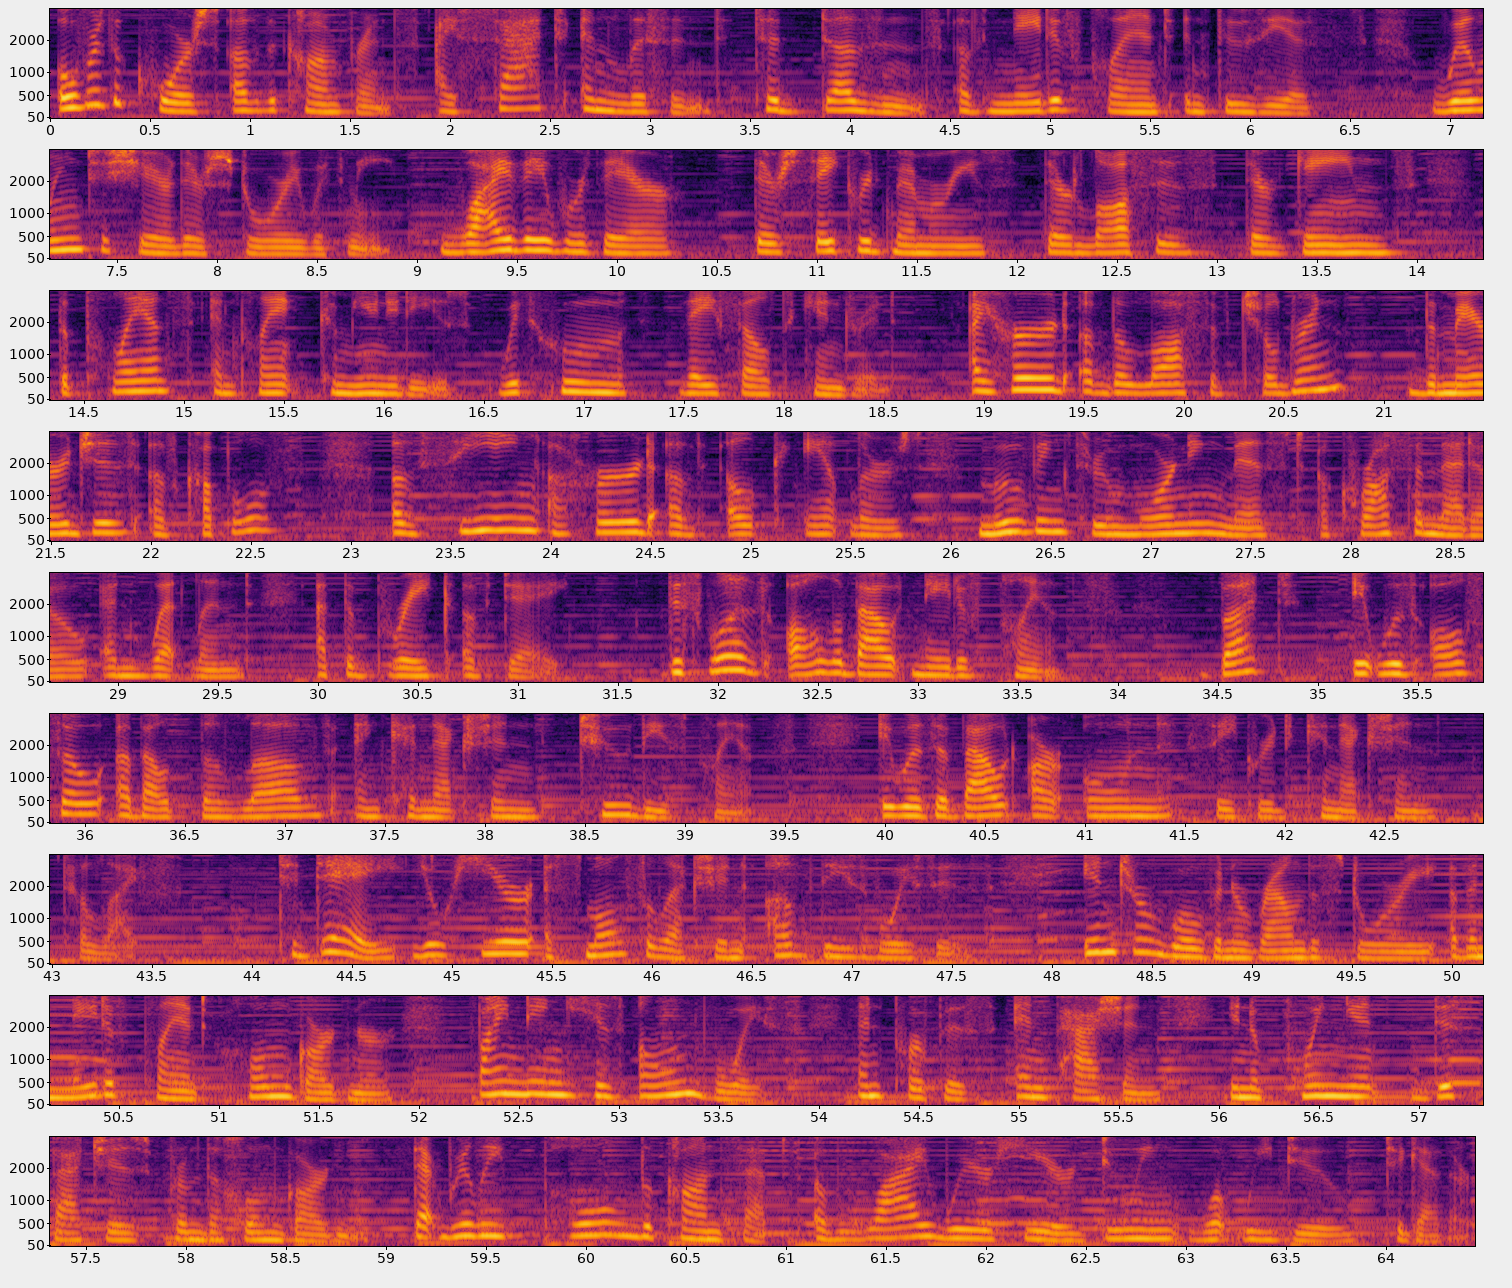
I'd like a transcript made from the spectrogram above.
Over the course of the conference, I sat and listened to dozens of native plant enthusiasts willing to share their story with me, why they were there, their sacred memories, their losses, their gains, the plants and plant communities with whom they felt kindred. I heard of the loss of children the marriages of couples, of seeing a herd of elk antlers moving through morning mist across a meadow and wetland at the break of day. This was all about native plants, but it was also about the love and connection to these plants. It was about our own sacred connection to life. Today, you'll hear a small selection of these voices interwoven around the story of a native plant home gardener finding his own voice and purpose and passion in a poignant dispatches from the home garden that really pull the concepts of why we're here doing what we do together.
